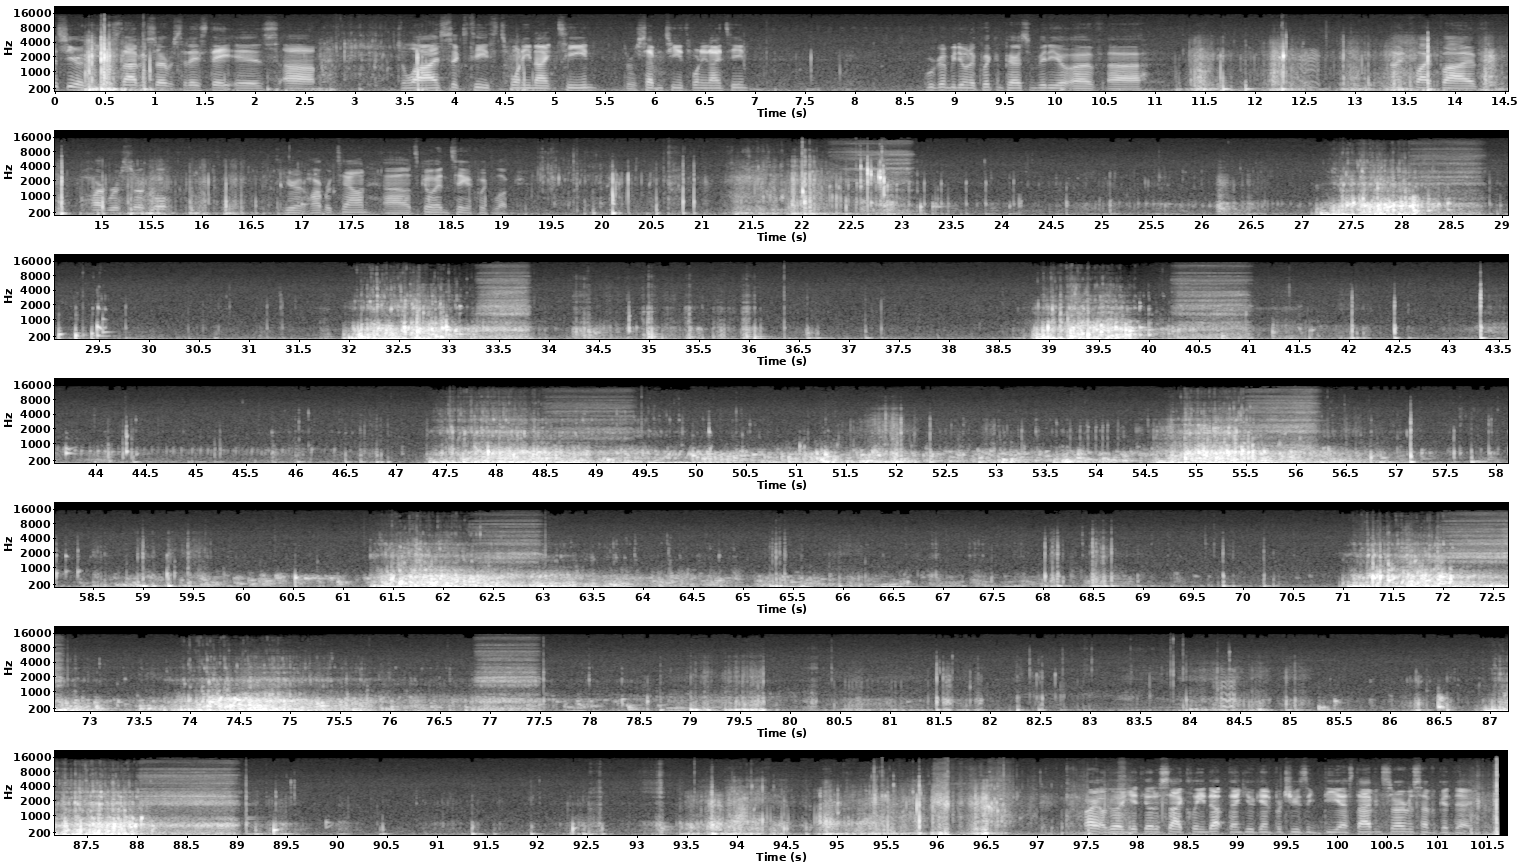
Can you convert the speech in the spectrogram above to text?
Service here at DS Diving Service. Today's date is um, July 16th, 2019, or 17th, 2019. We're going to be doing a quick comparison video of uh, 955 Harbor Circle here at Harbor Town. Uh, let's go ahead and take a quick look. I'll go ahead and get the other side cleaned up. Thank you again for choosing DS Diving Service. Have a good day.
